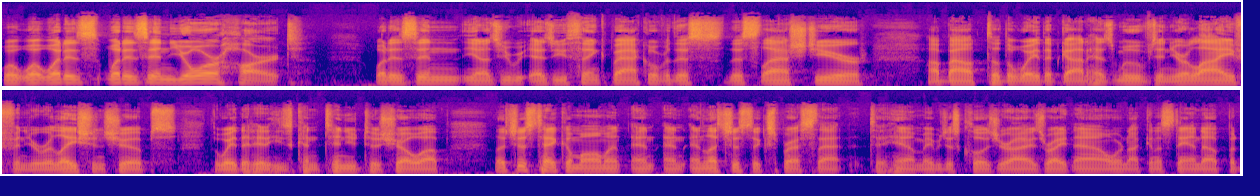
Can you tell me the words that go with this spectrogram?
What, what, what, is, what is in your heart? What is in, you know, as you, as you think back over this, this last year about the way that God has moved in your life and your relationships, the way that He's continued to show up? Let's just take a moment and, and, and let's just express that to him. Maybe just close your eyes right now. We're not going to stand up but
